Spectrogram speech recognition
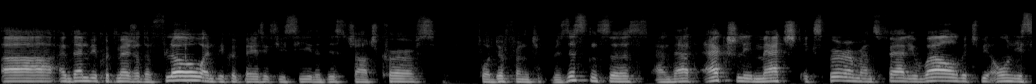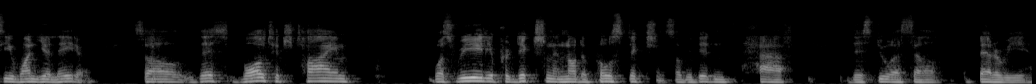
Uh, and then we could measure the flow and we could basically see the discharge curves for different resistances. And that actually matched experiments fairly well, which we only see one year later. So this voltage time was really a prediction and not a post-diction. So we didn't have this Duracell battery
